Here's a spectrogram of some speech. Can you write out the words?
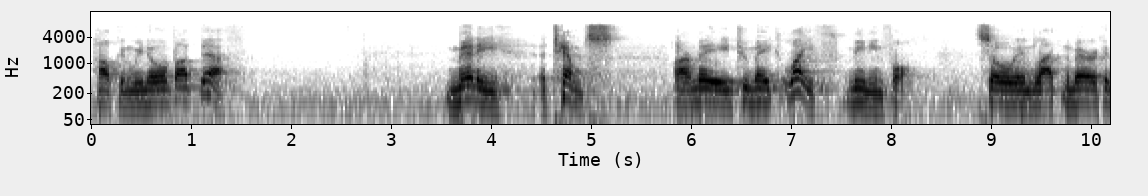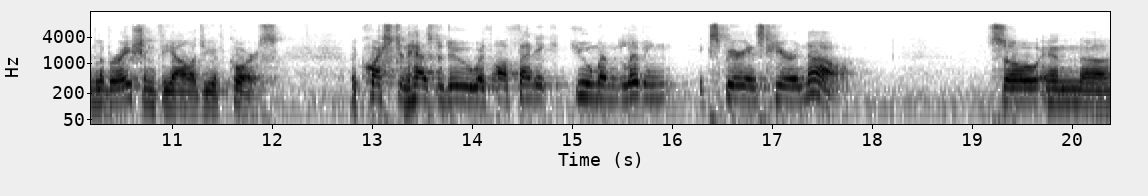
how can we know about death? Many attempts are made to make life meaningful. So, in Latin American liberation theology, of course, the question has to do with authentic human living experienced here and now. So, in uh,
